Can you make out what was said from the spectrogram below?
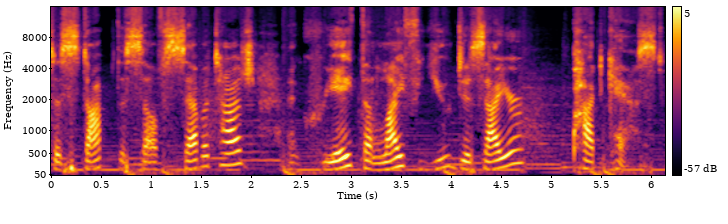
to Stop the Self Sabotage and Create the Life You Desire podcast.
